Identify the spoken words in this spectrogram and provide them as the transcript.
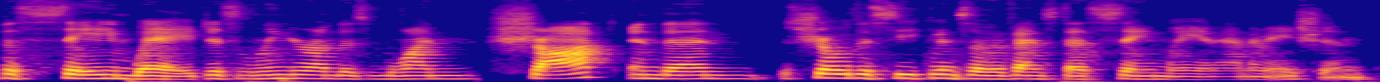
the same way. Just linger on this one shot and then show the sequence of events the same way in animation.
